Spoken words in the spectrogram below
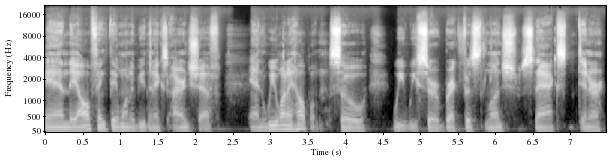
and they all think they want to be the next Iron Chef, and we want to help them. So we we serve breakfast, lunch, snacks, dinner,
